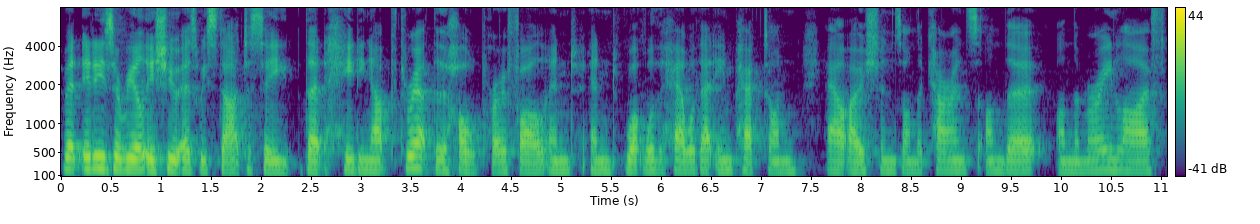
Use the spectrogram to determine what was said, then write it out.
But it is a real issue as we start to see that heating up throughout the whole profile and, and what will, how will that impact on our oceans, on the currents, on the, on the marine life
